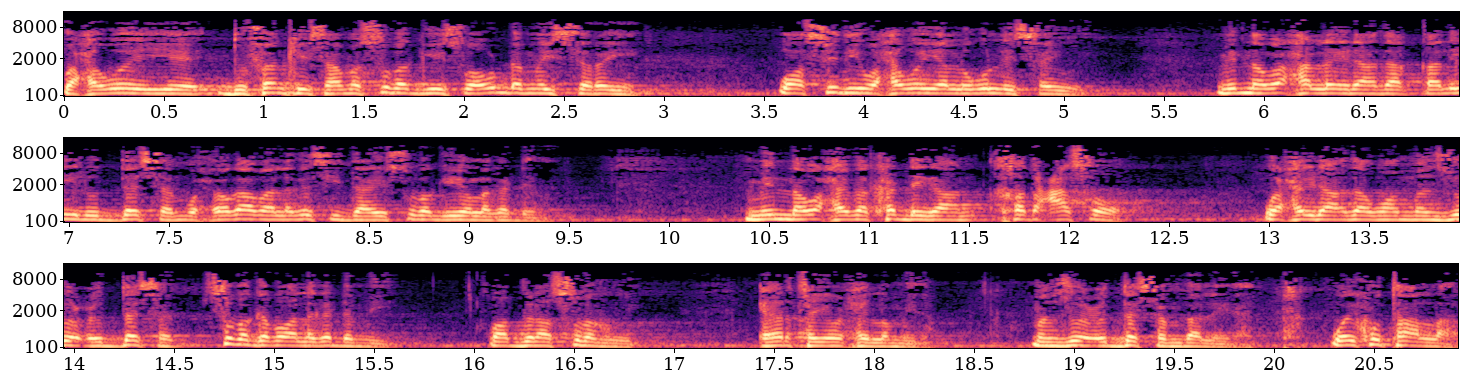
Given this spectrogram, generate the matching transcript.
waxa weeye dufankiisa ama subagiisu waa u dhammaystiran waa sidii waxa weeye lagu lisay wey midna waxaa la yidhahdaa qaliil dasam waxoogaabaa laga sii daayay subagiyo laga dhimay midna waxayba ka dhigaan khad waxay idhahdaan waa mansuucu dasam. Subagaba waa laga dhameeyey waa bilaa subag wey ceertaya wixii lamida mansuucu dasam baa la yidhahda way ku taallaa.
